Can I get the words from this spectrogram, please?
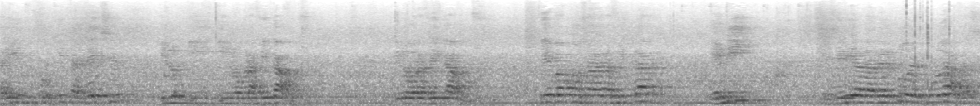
ahí en una hojita de Excel y lo, y, lo graficamos. Y lo graficamos. ¿Qué vamos a graficar? El I, que sería la abertura en pulgadas,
